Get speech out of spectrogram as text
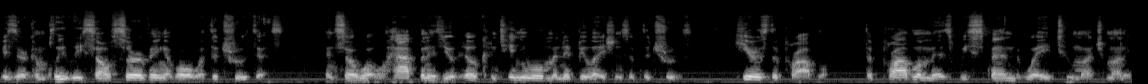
is they're completely self-serving about what the truth is. And so what will happen is you'll hear continual manipulations of the truth. Here's the problem. The problem is we spend way too much money,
